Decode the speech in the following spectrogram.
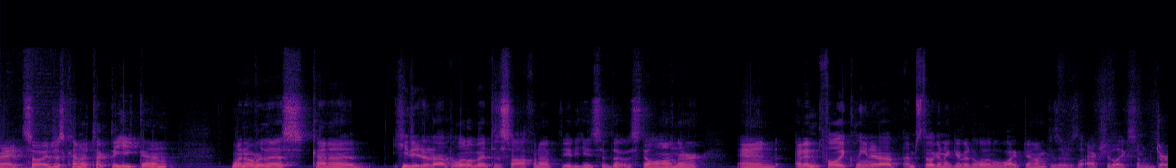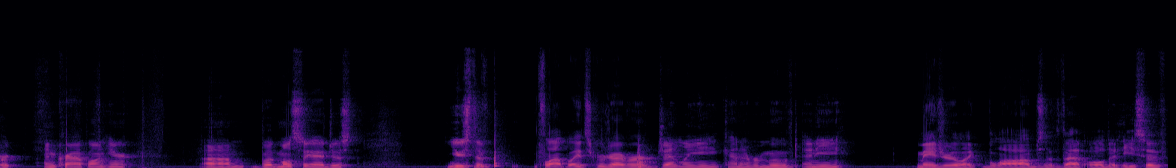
All right, so I just kind of took the heat gun, went over this, kind of heated it up a little bit to soften up the adhesive that was still on there. And I didn't fully clean it up. I'm still gonna give it a little wipe down because there's actually like some dirt and crap on here. Um, but mostly I just used the flat blade screwdriver, gently kind of removed any major like blobs of that old adhesive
